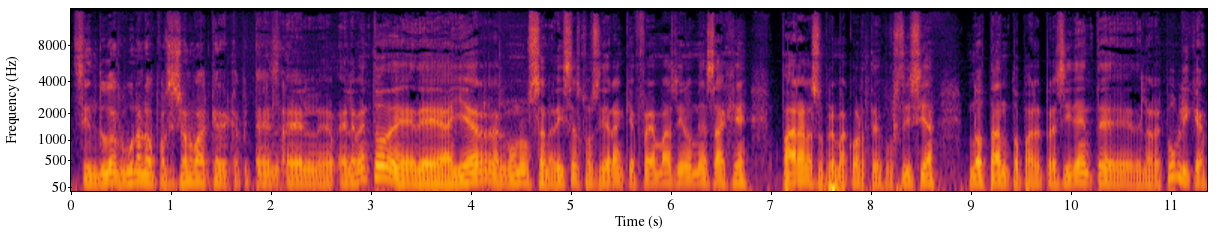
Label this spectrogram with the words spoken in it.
sin duda alguna la oposición va a querer capitalizar. El, el, evento de, de ayer, algunos analistas consideran que fue más bien un mensaje para la Suprema Corte de Justicia, no tanto para el presidente de la República.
